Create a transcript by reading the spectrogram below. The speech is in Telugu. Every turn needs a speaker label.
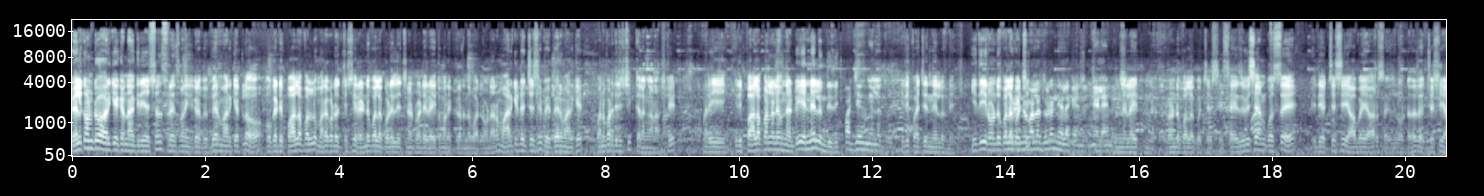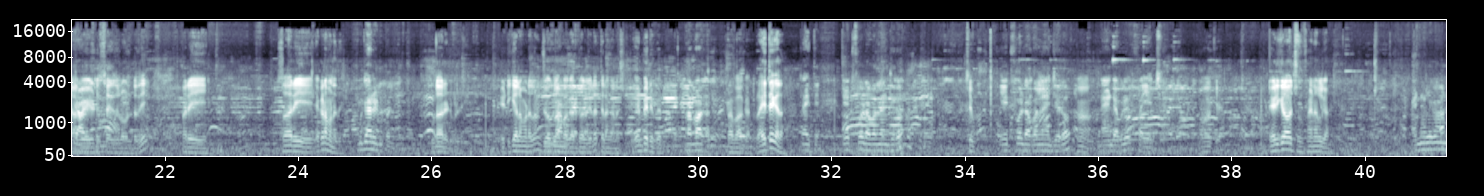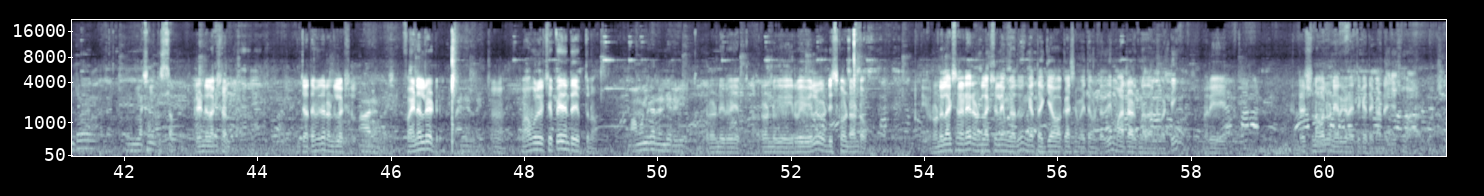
Speaker 1: Welcome to RK Kanna creations friends మనకి ఇక్కడ పెబ్బేర్ మార్కెట్లో ఒకటి పాల పళ్ళు మరొకటి వచ్చేసి రెండు పళ్ళ కొడలు ఇచ్చినటువంటి రైతు మనకి ఇక్కడ అందుబాటులో ఉన్నారు. మార్కెట్ వచ్చేసి Pebbair market Wanaparthy district Telangana state మరి ఇది పాల పళ్ళనే ఉందంటే ఎన్ని నెలలు ఉంది ఇది?
Speaker 2: పద్దెనిమిది నెలల
Speaker 1: ఇది పద్దెనిమిది నెలలు ఉంది. ఇది రెండు పళ్ళకి
Speaker 2: నెల
Speaker 1: అవుతుంది. రెండు పళ్ళకి వచ్చేసి. సైజు విషయానికి వస్తే ఇది వచ్చేసి యాభై ఆరు సైజులో ఉంటుంది. అది వచ్చేసి యాభై ఏడు సైజులో ఉంటుంది. మరి సారీ ఎక్కడ మనది?
Speaker 2: ముదారెడ్డిపల్లి
Speaker 1: ఉండారెడ్డిపల్లి ఇటికేల మండలం జోగులాంబ గద్వాల జిల్లా తెలంగాణ స్టేట్. ఏం పేరు పేరు?
Speaker 2: ప్రభాకర్.
Speaker 1: ప్రభాకర్. రైతే కదా?
Speaker 2: అయితే eight four double nine zero.
Speaker 1: చెప్పు.
Speaker 2: Eight four double nine zero. Nine double eight five eight.
Speaker 1: Okay. ఏడికి రావచ్చు ఫైనల్గా?
Speaker 2: ఫైనల్గా అంటే రెండు లక్షలకి ఇస్తాం.
Speaker 1: రెండు లక్షలు. జత మీద రెండు లక్షలు. Final rate?
Speaker 2: Final rate.
Speaker 1: మామూలుగా చెప్పేది ఎంత చెప్తున్నావు?
Speaker 2: మామూలుగా రెండు ఇరవై
Speaker 1: రెండు ఇరవై చెప్తున్నా రెండు ఇరవై వేలు డిస్కౌంట్ అంటావు. రెండు లక్షలు అంటే రెండు లక్షలు ఏం కాదు ఇంకా తగ్గే అవకాశం అయితే ఉంటుంది. మాట్లాడుకున్న దాన్ని బట్టి. మరి ఇంట్రెస్ట్ ఉన్న వాళ్ళు నేరుగా రైతుకైతే కాంటాక్ట్ చేసి మాట్లాడుకోవచ్చు.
